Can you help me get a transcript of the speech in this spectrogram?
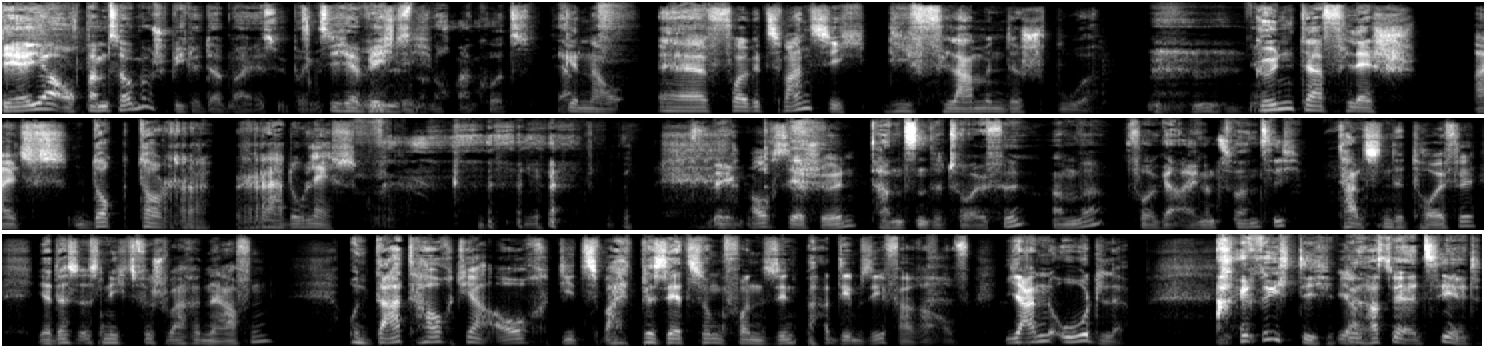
Der ja auch beim Zauberspiegel dabei ist übrigens. Ich erwähne es Richtig. nur noch mal kurz. Ja. Genau. Äh, Folge 20, die flammende Spur. Mhm. Ja. Günter Flesch als Dr. Radulescu. Sehr. Auch sehr schön. Tanzende Teufel haben wir, Folge 21. Tanzende Teufel, ja, das ist nichts für schwache Nerven. Und da taucht ja auch die Zweitbesetzung von Sindbad dem Seefahrer auf. Jan Odle. Ach, richtig, Ja. das hast du ja erzählt.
